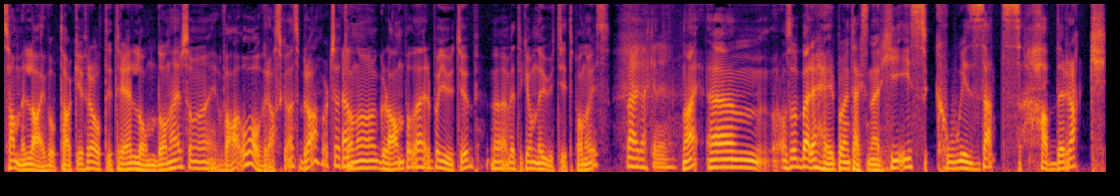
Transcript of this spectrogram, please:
samme liveopptaket fra 83 London her, som var overraskende bra. Ble sett Ja. noe og glad på det her på YouTube. Jeg vet ikke om det er utgitt på noe vis. Nei, det er ikke det. Nei. um, og så bare hør på den teksten her. He is Kwizats Haderach.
